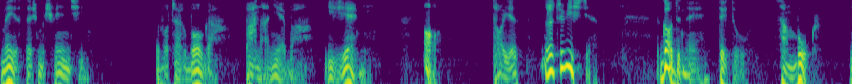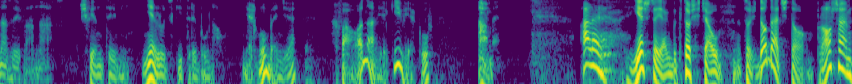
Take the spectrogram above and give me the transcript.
My jesteśmy święci w oczach Boga, Pana nieba i ziemi. O, to jest rzeczywiście godny tytuł. Sam Bóg nazywa nas świętymi, nie ludzki trybunał. Niech mu będzie chwała na wieki wieków. Amen. Ale jeszcze jakby ktoś chciał coś dodać, to proszę.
